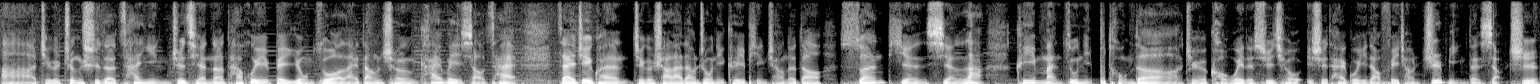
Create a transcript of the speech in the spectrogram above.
啊这个正式的餐饮之前呢，它会被用作来当成开胃小菜。在这款这个沙拉当中，你可以品尝得到酸甜咸辣，可以满足你不同的这个口味的需求，也是泰国一道非常知名的。小吃。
